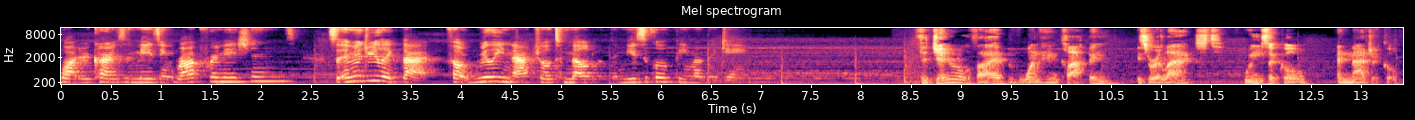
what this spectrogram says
water carves amazing rock formations. So imagery like that felt really natural to meld with the musical theme of the game. The general vibe of One Hand Clapping is relaxed, whimsical, and magical.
